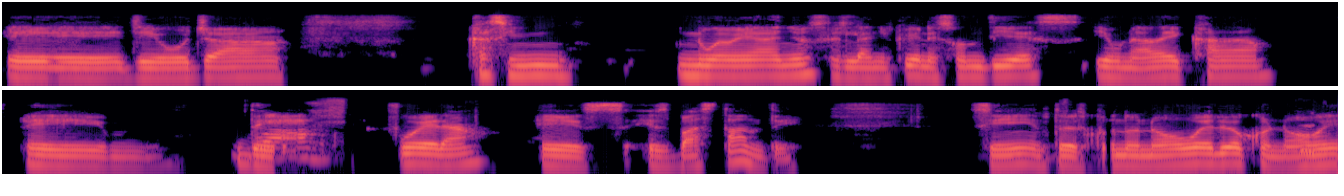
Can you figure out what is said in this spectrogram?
eh, llevo ya casi nueve años, el año que viene son diez y una década eh, de fuera es, es bastante. Sí, entonces cuando no vuelvo con ve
